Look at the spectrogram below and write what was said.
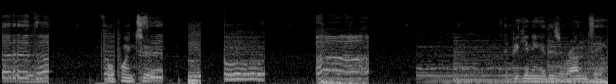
4.2. The beginning of this run thing.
